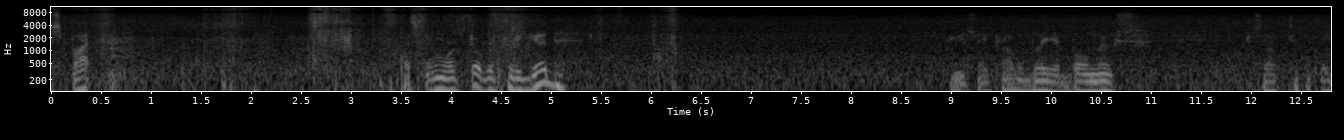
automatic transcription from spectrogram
lovely spot. That's been worked over pretty good. I guess they probably a bull moose. So I'll typically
